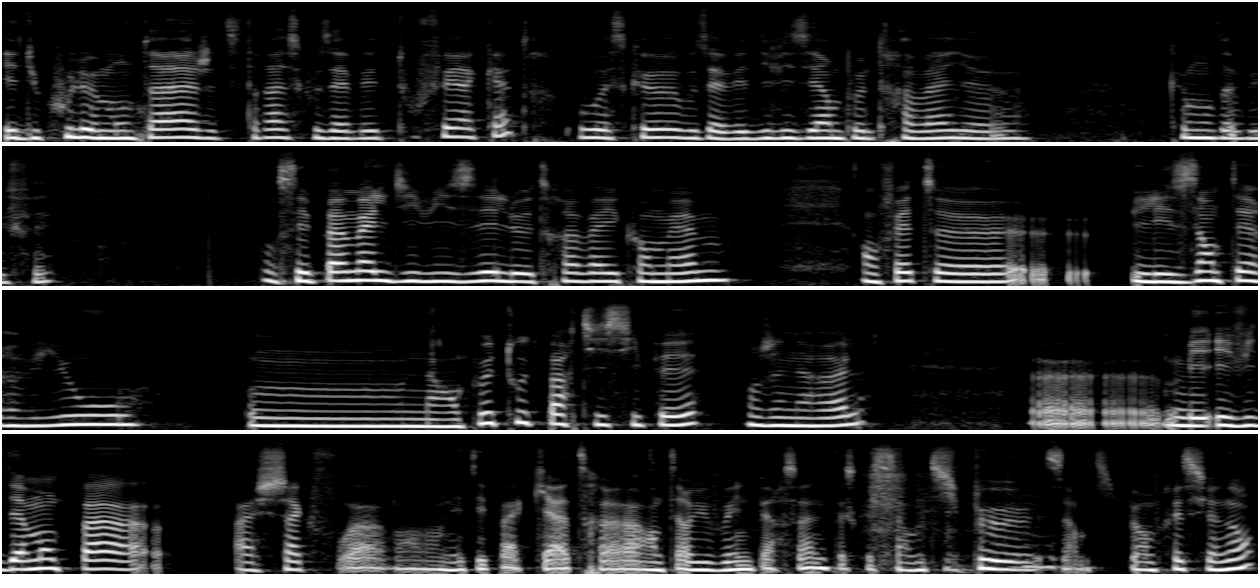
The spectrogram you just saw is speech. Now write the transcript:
et du coup, le montage, etc., est-ce que vous avez tout fait à quatre Ou est-ce que vous avez divisé un peu le travail euh, comme vous avez fait? On s'est pas mal divisé le travail quand même. En fait, les interviews, on a un peu toutes participé en général. mais évidemment pas à chaque fois, on n'était pas quatre à interviewer une personne parce que c'est un petit peu, c'est un petit peu impressionnant.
